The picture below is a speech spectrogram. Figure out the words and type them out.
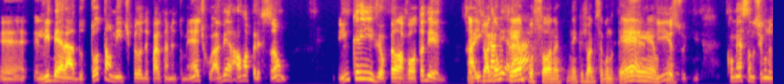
é, liberado totalmente pelo departamento médico, haverá uma pressão incrível pela volta dele. Nem Aí jogue caberá... um tempo só, né? Nem que jogue o segundo é, tempo. Isso começa no segundo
